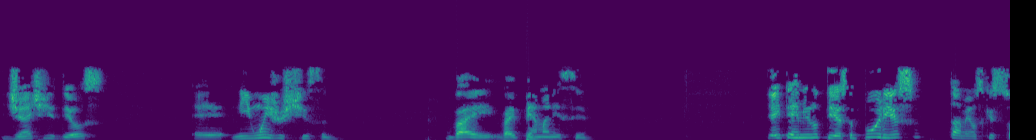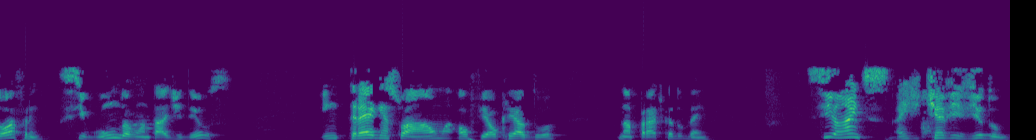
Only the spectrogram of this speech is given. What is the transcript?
diante de Deus, é, nenhuma injustiça vai, vai permanecer. E aí termina o texto. Por isso, também os que sofrem, segundo a vontade de Deus, entreguem a sua alma ao fiel Criador na prática do bem. Se antes a gente tinha vivido,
